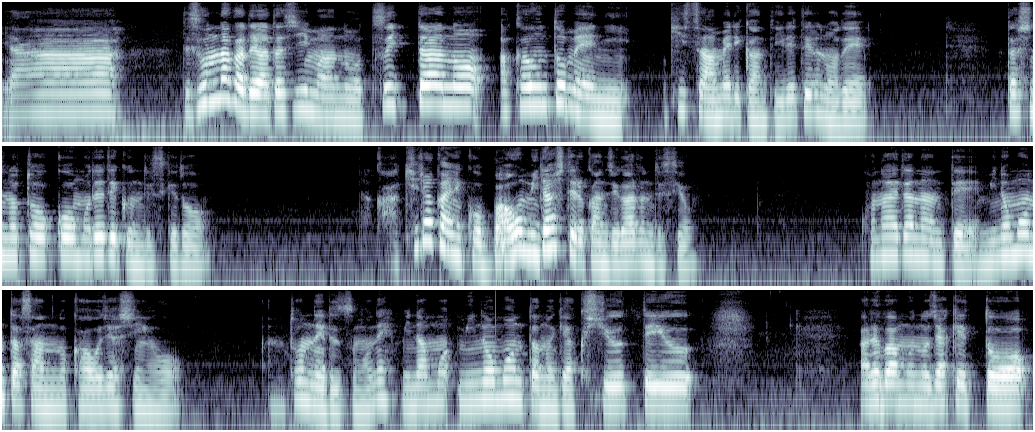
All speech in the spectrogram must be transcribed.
いやー。でその中で私今あのツイッターのアカウント名に喫茶アメリカンって入れてるので私の投稿も出てくるんですけどなんか明らかにこう場を乱してる感じがあるんですよ。この間なんてミノモンタさんの顔写真をトンネルズのねミナモミノモンタの逆襲っていうアルバムのジャケットを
